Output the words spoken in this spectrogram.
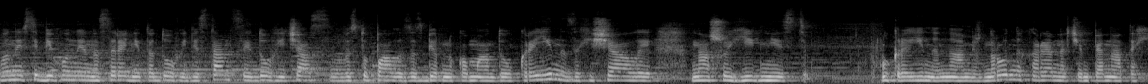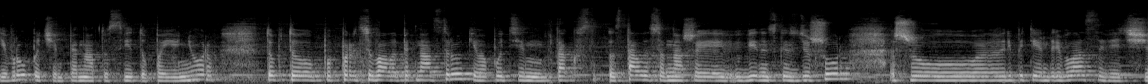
Вони всі бігуни на середній та довгій дистанції. Довгий час виступали за збірну команду України, захищали нашу гідність. України на міжнародних аренах, чемпіонатах Європи, чемпіонату світу по юніорам. Тобто попрацювала 15 років, а потім так сталося в нашій Вінницькій здюшор, що Репетій Андрій Власович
